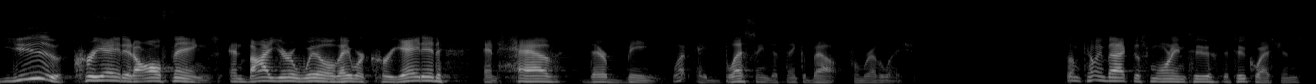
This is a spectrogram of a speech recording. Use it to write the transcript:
You created all things, and by your will they were created and have their being. What a blessing to think about from Revelation. So I'm coming back this morning to the two questions.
